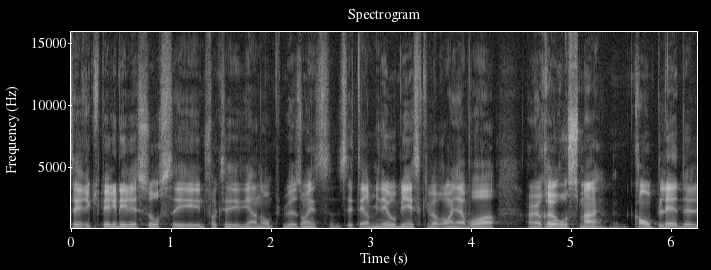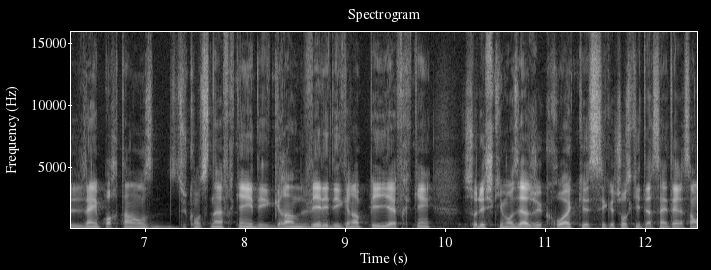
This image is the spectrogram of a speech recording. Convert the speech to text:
récupérer les ressources et une fois qu'ils en ont plus besoin, c'est terminé, ou bien est-ce qu'il va vraiment y avoir un rehaussement complet de l'importance du continent africain et des grandes villes et des grands pays africains sur l'échiquier mondial? Je crois que c'est quelque chose qui est assez intéressant.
